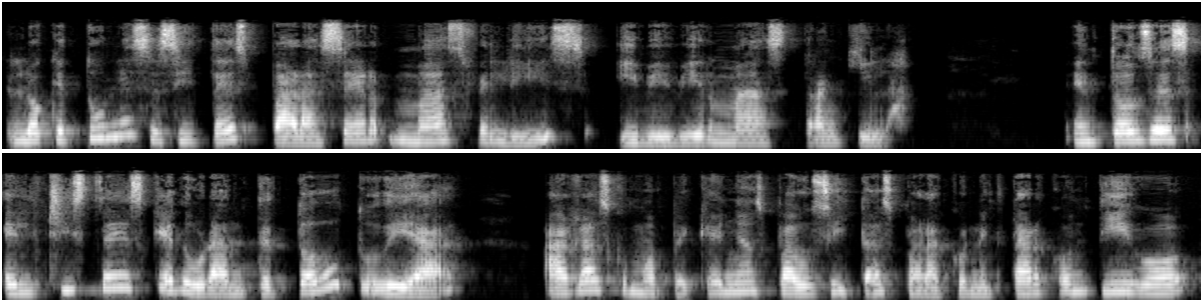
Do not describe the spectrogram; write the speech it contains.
lo que tú necesites para ser más feliz y vivir más tranquila. Entonces, el chiste es que durante todo tu día hagas como pequeñas pausitas para conectar contigo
